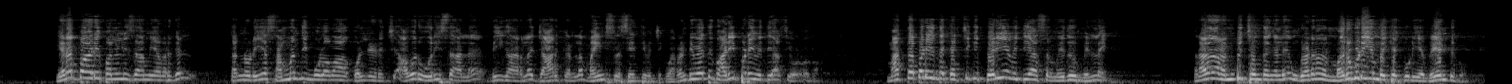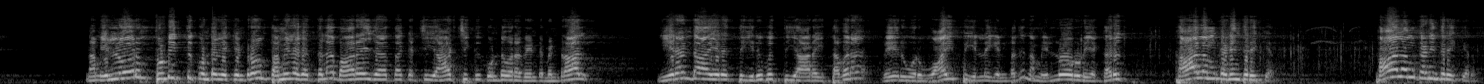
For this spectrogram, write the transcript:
எடப்பாடி பழனிசாமி அவர்கள் தன்னுடைய சம்பந்தி மூலமாக கொள்ளையடிச்சு அவர் ஒரிசால பீகார்ல ஜார்க்கண்ட்ல மைன்ஸ்ல சேர்த்து வச்சுக்குவார். ரெண்டு பேருக்கும் அடிப்படை வித்தியாசம் இவ்வளவுதான். மற்றபடி இந்த கட்சிக்கு பெரிய வித்தியாசம் எதுவும் இல்லை. அதனால தான் அன்பு சொந்தங்களே உங்களிடம் நான் மறுபடியும் வைக்கக்கூடிய வேண்டுகோள். நாம் எல்லோரும் துடித்துக் கொண்டிருக்கின்றோம் தமிழகத்தில் பாரதிய ஜனதா கட்சி ஆட்சிக்கு கொண்டு வர வேண்டும் என்றால் இரண்டாயிரத்தி இருபத்தி ஆறை தவிர வேறு ஒரு வாய்ப்பு இல்லை என்பது நம் எல்லோருடைய கருத்து. காலம் கணிந்திருக்கிறது. காலம் கணிந்திருக்கிறது.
